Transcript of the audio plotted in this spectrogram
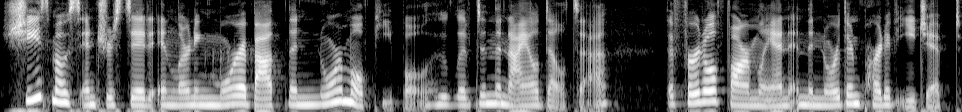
She's most interested in learning more about the normal people who lived in the Nile Delta, the fertile farmland in the northern part of Egypt,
